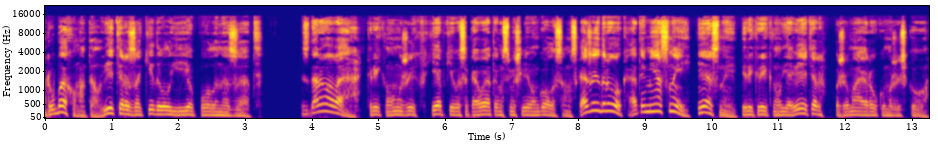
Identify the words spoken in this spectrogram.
Рубаху мотал ветер, закидывал ее полы назад. «Здорово!» — крикнул мужик в кепке высоковатым смешливым голосом. «Скажи, друг, а ты местный?» «Местный!» — перекрикнул я ветер, пожимая руку мужичку.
